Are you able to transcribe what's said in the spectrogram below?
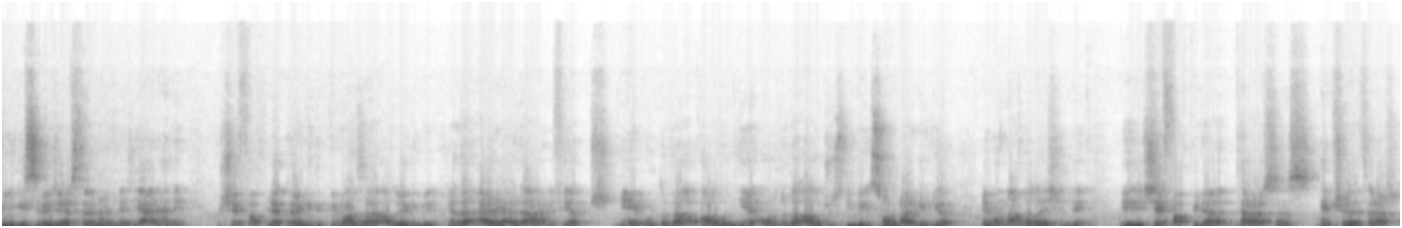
Bilgisi, becerisi de önemli. Yani hani bu şeffaf plaklara gidip bir mağaza alıyor gibi ya da her yerde aynı fiyatmış. Niye burada daha pahalı, niye orada daha ucuz gibi sorular geliyor. E bundan dolayı şimdi e, şeffaf plağı tararsınız, hemşire tarar.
